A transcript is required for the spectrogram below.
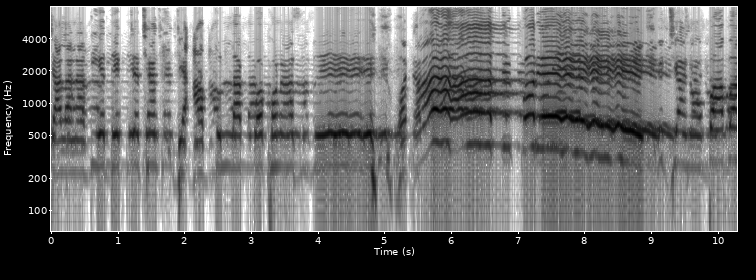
জ্বালানা দিয়ে দেখতেছেন যে আব্দুল্লাহ কখন আসবে। হঠাৎ করে যেন বাবা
